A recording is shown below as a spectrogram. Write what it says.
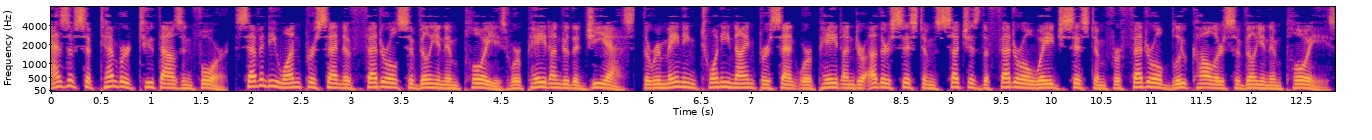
As of September 2004, 71% of federal civilian employees were paid under the GS, the remaining 29% were paid under other systems such as the Federal Wage System for federal blue-collar civilian employees,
